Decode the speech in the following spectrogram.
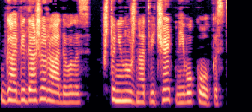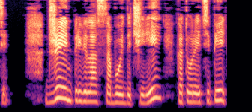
Габи даже радовалась, что не нужно отвечать на его колкости. Джейн привела с собой дочерей, которые теперь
